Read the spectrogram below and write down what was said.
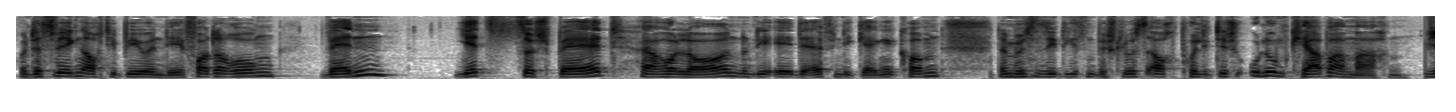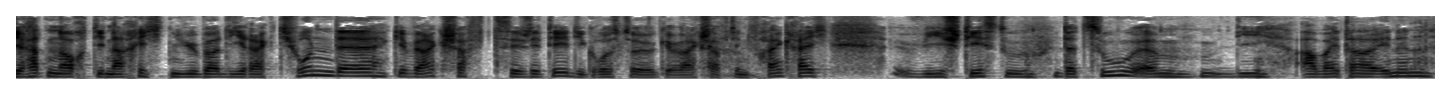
Und deswegen auch die BUND-Forderung, wenn jetzt zu spät Herr Hollande und die EDF in die Gänge kommen, dann müssen sie diesen Beschluss auch politisch unumkehrbar machen. Wir hatten auch die Nachrichten über die Reaktion der Gewerkschaft CGT, die größte Gewerkschaft in Frankreich. Wie stehst du dazu? Ähm, die ArbeiterInnen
